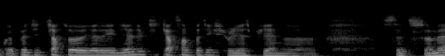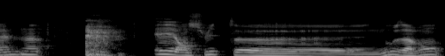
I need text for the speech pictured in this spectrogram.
donc euh, petite carte, il y, a des- il y a des petites cartes sympathiques sur ESPN cette semaine. Et ensuite, euh, nous avons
